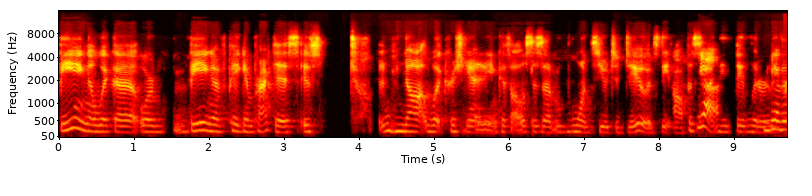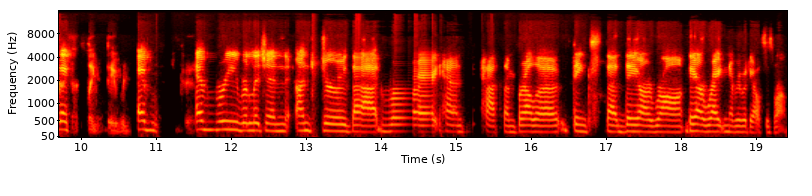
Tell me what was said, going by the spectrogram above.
being a Wicca or being of pagan practice is t- not what Christianity and Catholicism wants you to do. It's the opposite. Yeah. I mean, they literally like, like they would. Every, every religion under that right hand path umbrella thinks that they are wrong they are right and everybody else is wrong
